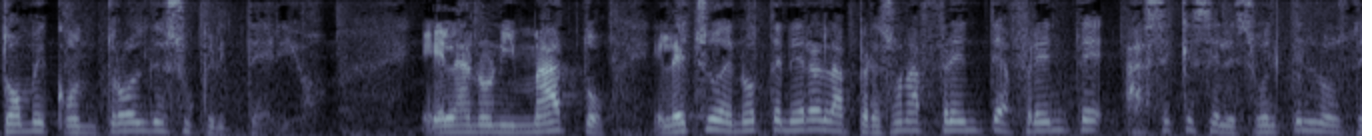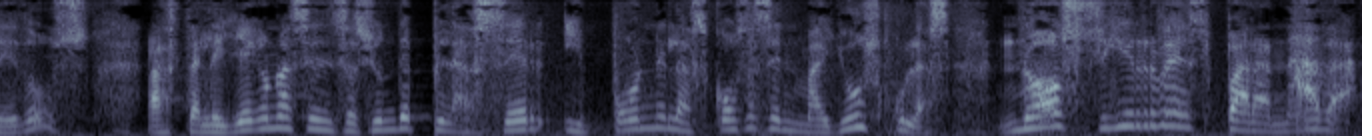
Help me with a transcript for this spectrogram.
tome control de su criterio. El anonimato, el hecho de no tener a la persona frente a frente hace que se le suelten los dedos. Hasta le llega una sensación de placer y pone las cosas en mayúsculas. No sirves para nada.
